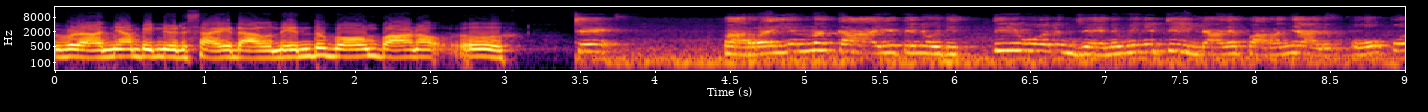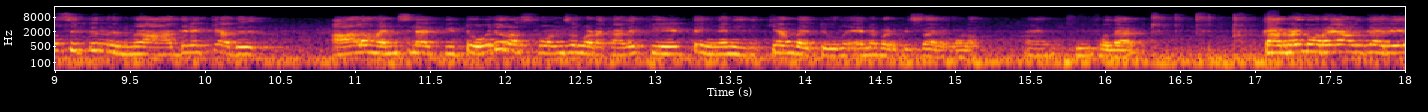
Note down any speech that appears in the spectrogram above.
ഇവിടെ ഞാൻ പിന്നെ ഒരു സൈഡാകുന്നു. എന്ത് ബോംബാണോ? ഏ പറയുന്ന കാര്യത്തിന് ഒരു ഇത്തിരി പോലും ജെനുവിനിറ്റി ഇല്ലാതെ പറഞ്ഞാലും ഓപ്പോസിറ്റ് നിന്ന് ആതിരയ്ക്ക് അത് ആളെ മനസ്സിലാക്കിയിട്ട് ഒരു റെസ്പോൺസും കൊടുക്കാതെ കേട്ട് ഇങ്ങനെ ഇരിക്കാൻ പറ്റുമെന്ന് എന്നെ പഠിപ്പിച്ച അനുഭവം. താങ്ക് യു ഫോർ ദാറ്റ് കാരണം കുറെ ആൾക്കാര്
